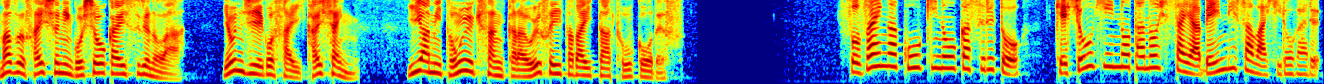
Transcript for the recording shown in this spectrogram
まず最初にご紹介するのは45歳会社員岩見智之さんからお寄せいただいた投稿です。素材が高機能化すると化粧品の楽しさや便利さは広がる。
